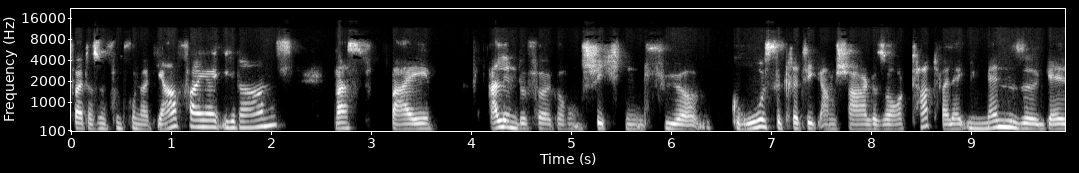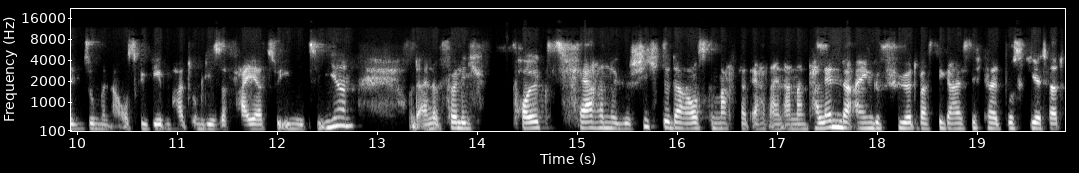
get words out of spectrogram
2500-Jahr-Feier Irans, was bei allen Bevölkerungsschichten für große Kritik am Schah gesorgt hat, weil er immense Geldsummen ausgegeben hat, um diese Feier zu initiieren und eine völlig volksferne Geschichte daraus gemacht hat. Er hat einen anderen Kalender eingeführt, was die Geistigkeit buskiert hat.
